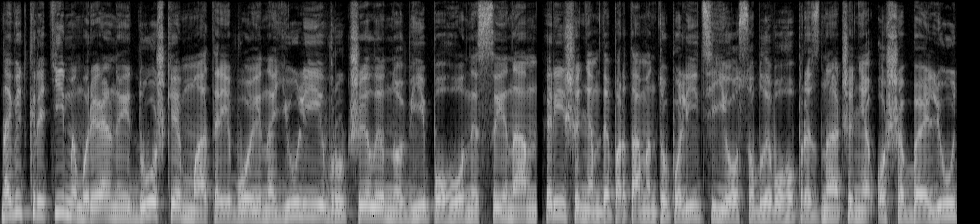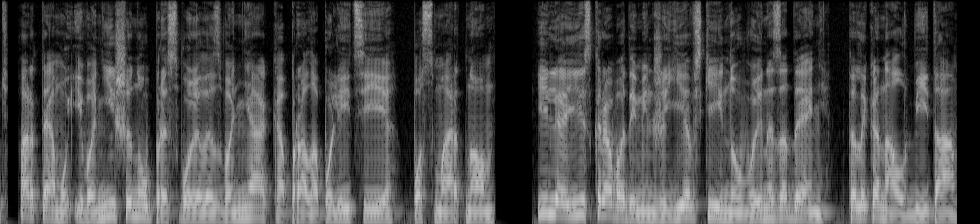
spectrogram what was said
На відкритті меморіальної дошки матері воїна Юлії вручили нові погони сина. Рішенням департаменту поліції особливого призначення ОШБ Людь Артему Іванішину присвоїли звання капрала поліції посмертно. Ілля Іскра, Вадим Інжиєвський. Новини за день. Телеканал Віта.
